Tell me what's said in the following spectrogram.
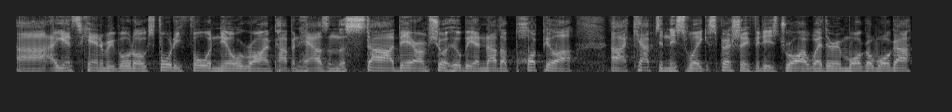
uh, against the Canterbury Bulldogs, 44 0. Ryan Papenhuyzen, the star there. I'm sure he'll be another popular uh, captain this week, especially if it is dry weather in Wagga Wagga.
